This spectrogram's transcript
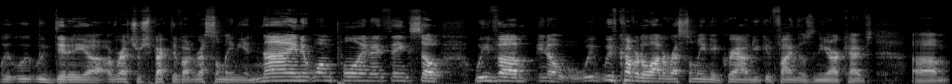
we, we, we did a, uh, a retrospective on WrestleMania nine at one point, I think. So we've um, you know we, we've covered a lot of WrestleMania ground. You can find those in the archives um,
